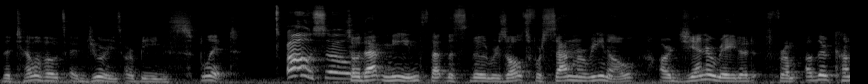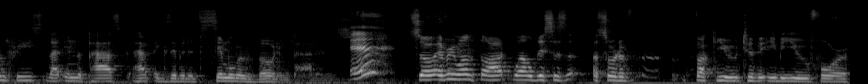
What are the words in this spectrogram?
the televotes and juries are being split. Oh, so, So that means that the, the results for San Marino are generated from other countries that in the past have exhibited similar voting patterns. eh? So everyone thought, well, this is a sort of uh, fuck you to the EBU for,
